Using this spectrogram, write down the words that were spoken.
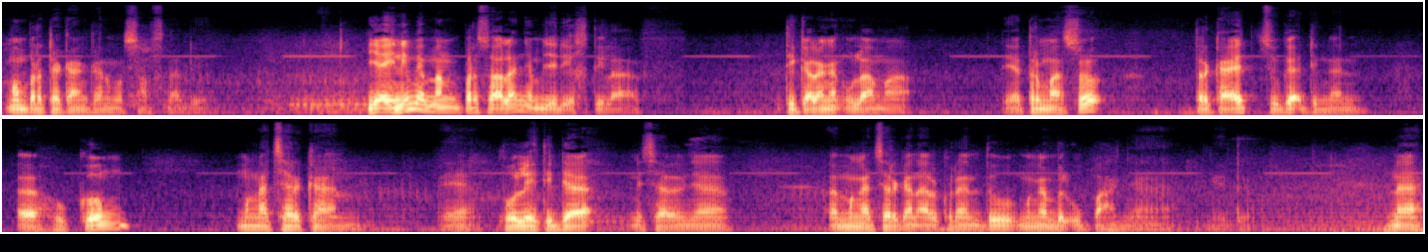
memperdagangkan mushaf tadi. Ya ini memang persoalan yang menjadi ikhtilaf di kalangan ulama. Ya termasuk terkait juga dengan uh, hukum mengajarkan ya boleh tidak misalnya uh, mengajarkan Al-Qur'an itu mengambil upahnya gitu. Nah,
